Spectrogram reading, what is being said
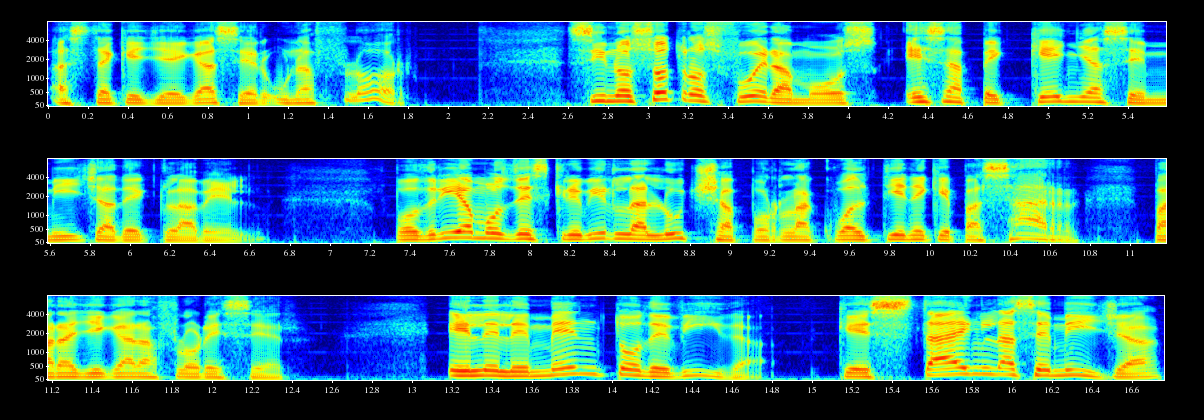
hasta que llega a ser una flor. Si nosotros fuéramos esa pequeña semilla de clavel, podríamos describir la lucha por la cual tiene que pasar para llegar a florecer. El elemento de vida que está en la semilla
